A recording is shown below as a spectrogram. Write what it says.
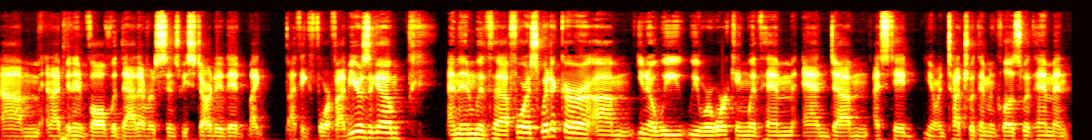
Um, and I've been involved with that ever since we started it, like I think four or five years ago. And then with uh, Forest Whitaker, um, you know, we we were working with him, and um, I stayed, you know, in touch with him and close with him, and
